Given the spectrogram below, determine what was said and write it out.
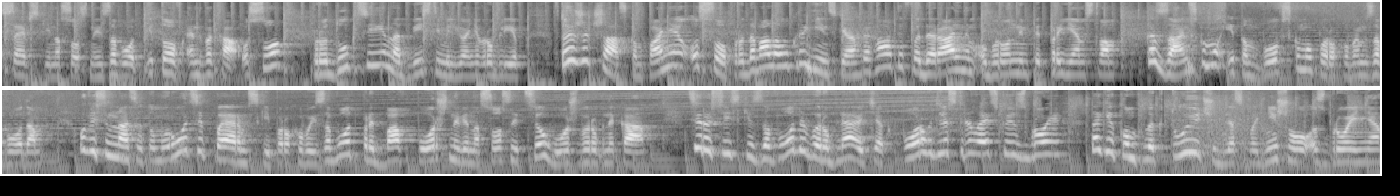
Севський насосний завод і ТОВ НВК ОСО продукції на 200 мільйонів рублів. В той же час компанія ОСО продавала українські агрегати федеральним оборонним підприємствам Казанському і Тамбовському пороховим заводам. У 18-му році Пермський пороховий завод придбав поршневі насоси цього ж виробника. Ці російські заводи виробляють як порох для стрілецької зброї, так і комплектуючі для складнішого озброєння.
